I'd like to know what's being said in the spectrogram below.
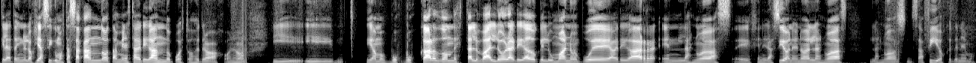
Que la tecnología, así como está sacando, también está agregando puestos de trabajo, ¿no? Y, digamos, buscar dónde está el valor agregado que el humano puede agregar en las nuevas eh, generaciones, ¿no? En las nuevas, los nuevos desafíos que tenemos.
